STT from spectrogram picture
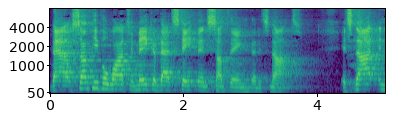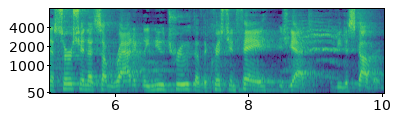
Now, some people want to make of that statement something that it's not. It's not an assertion that some radically new truth of the Christian faith is yet to be discovered,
